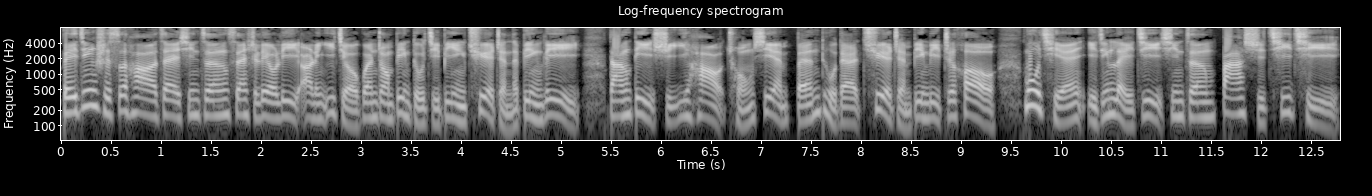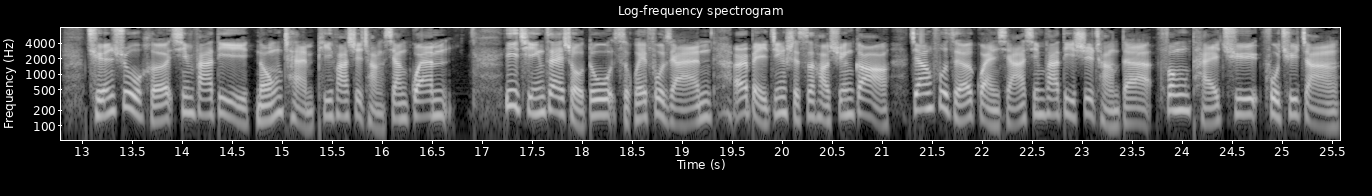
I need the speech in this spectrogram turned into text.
北京十四号在新增三十六例二零一九冠状病毒疾病确诊的病例，当地十一号重现本土的确诊病例之后，目前已经累计新增八十七起，全数和新发地农产批发市场相关。疫情在首都死灰复燃，而北京十四号宣告，将负责管辖新发地市场的丰台区副区长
